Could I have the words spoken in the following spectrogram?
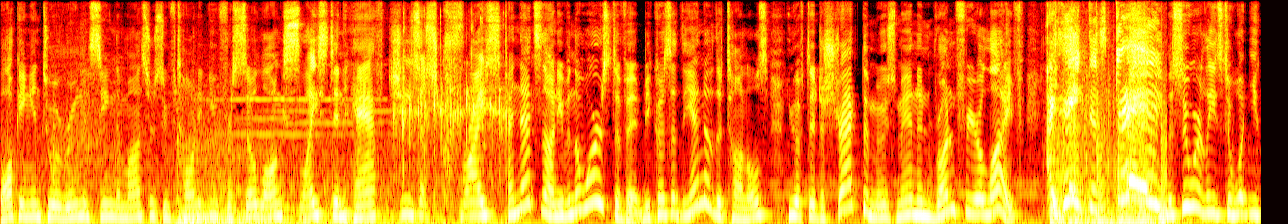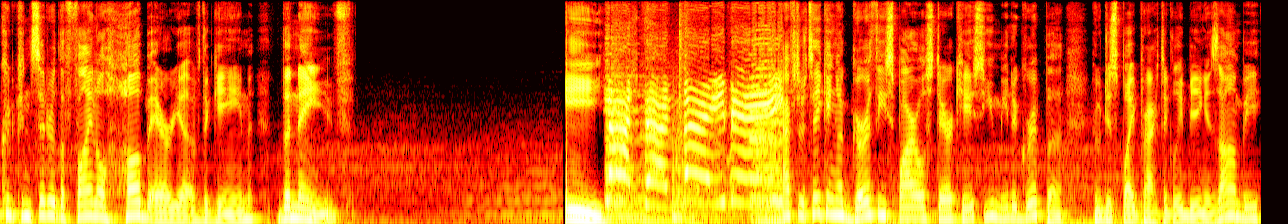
Walking into a room and seeing the monsters who've taunted you for so long sliced in half, Jesus Christ. And that's not even the worst of it, because at the end of the tunnels, you have to distract the Moose Man and run for your life. I hate this game! The sewer leads to what you could consider the final hub area of the game, the Nave. E. Not the Navy! After taking a girthy spiral staircase, you meet Agrippa, who despite practically being a zombie,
